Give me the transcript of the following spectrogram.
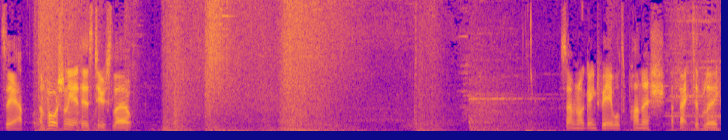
So yeah, unfortunately it is too slow. I'm not going to be able to punish effectively.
